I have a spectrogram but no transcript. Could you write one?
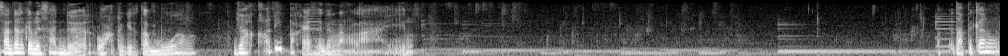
sadar kada sadar waktu kita buang jaka dipakai segenang lain. Tapi kan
